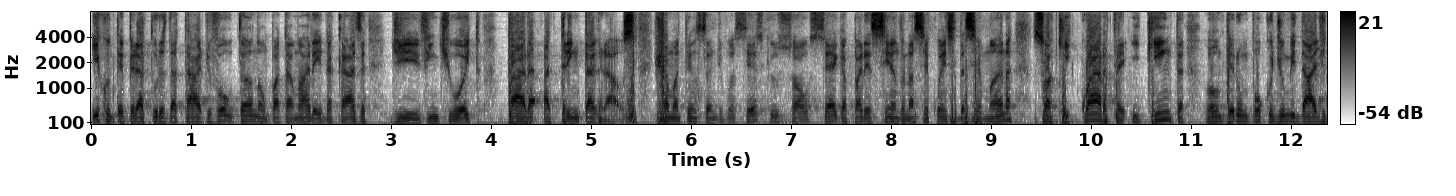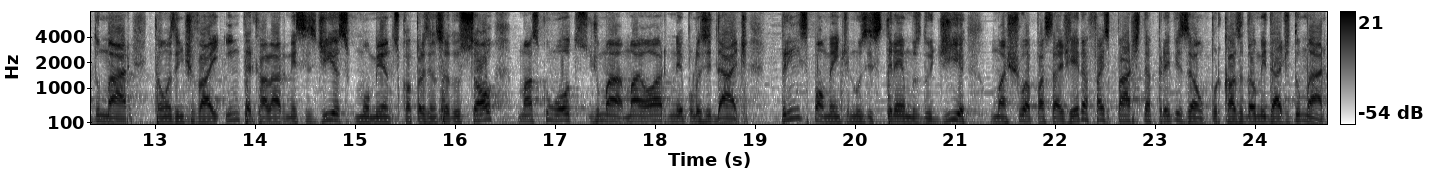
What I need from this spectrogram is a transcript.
e com temperaturas da tarde voltando a um patamar aí da casa de 28 para a 30 graus. Chama a atenção de vocês que o sol segue aparecendo na sequência da semana, só que quarta e quinta vão ter um pouco de umidade do mar. Então a gente vai intercalar nesses dias momentos com a presença do sol, mas com outros de uma maior nebulosidade principalmente nos extremos do dia, uma chuva passageira faz parte da previsão por causa da umidade do mar.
